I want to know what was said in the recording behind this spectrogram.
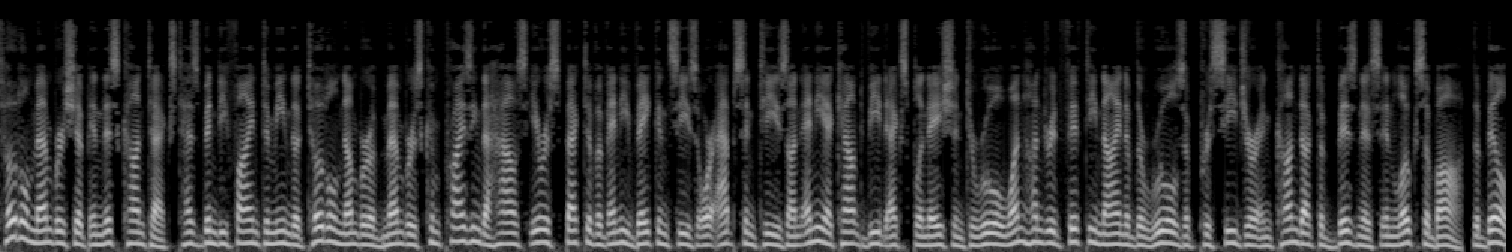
Total membership in this context has been defined to mean the total number of members comprising the House irrespective of any vacancies or absentees on any account vide explanation to Rule 159 of the Rules of Procedure and Conduct of Business in Lok Sabha. The bill,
